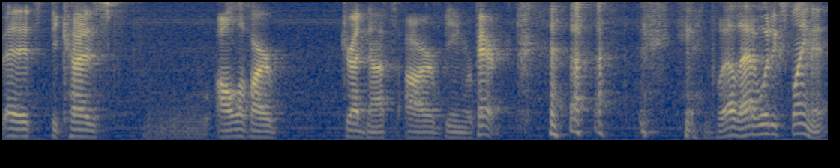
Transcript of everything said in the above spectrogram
it's because all of our dreadnoughts are being repaired. well, that would explain it.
